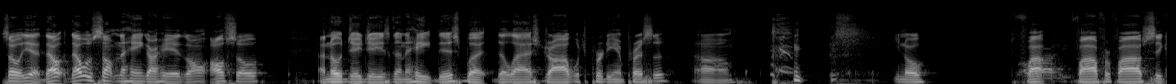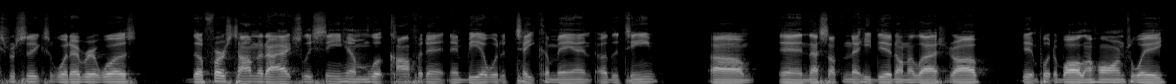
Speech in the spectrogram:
so yeah, that that was something to hang our heads on. Also, I know JJ is gonna hate this, but the last drive was pretty impressive. Um, you know, five, five for five, six for six, whatever it was. The first time that I actually seen him look confident and be able to take command of the team, um, and that's something that he did on the last drive. Didn't put the ball in harm's way.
